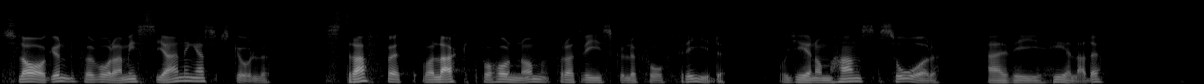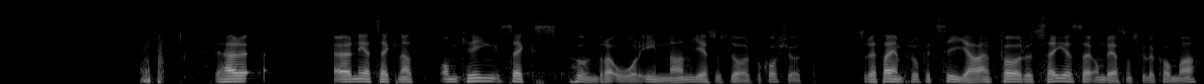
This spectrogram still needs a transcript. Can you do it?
slagen för våra missgärningars skull. Straffet var lagt på honom för att vi skulle få frid och genom hans sår är vi helade. Det här är nedtecknat omkring 600 år innan Jesus dör på korset. Så detta är en profetia, en förutsägelse om det som skulle komma.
